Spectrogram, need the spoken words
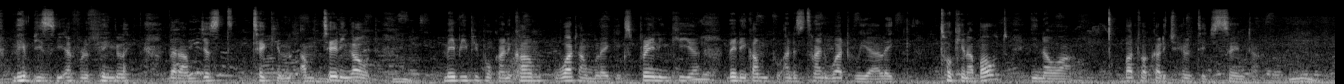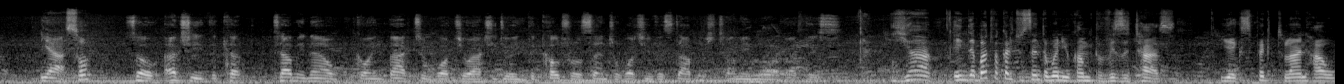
maybe see everything like that i'm just taking i'm telling out. Hmm. Maybe people can come what i'm like explaining here Yeah. then they come to understand what we are like talking about in our Batwa Culture Heritage Center. Hmm. Yeah, so? So actually, the tell me now, going back to what you're actually doing, the cultural centre, what you've established. Tell me more about this. Yeah, in the Batwa Culture Center, when you come to visit us, you expect to learn how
